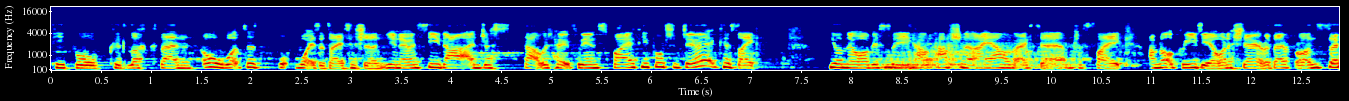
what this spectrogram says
people could look then. Oh, what does what, is a dietitian? You know, and see that, and just that would hopefully inspire people to do it. Because like you'll know obviously how passionate I am about it. I'm just like, I'm not greedy. I want to share it with everyone. So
